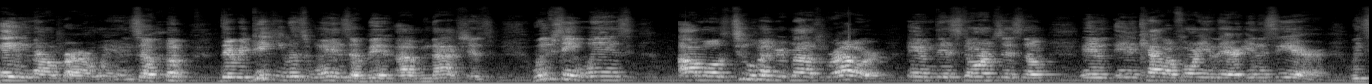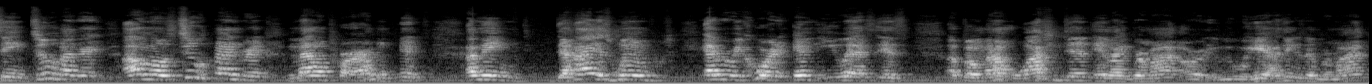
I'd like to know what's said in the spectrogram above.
80 mile per hour winds. So the ridiculous winds have been obnoxious. We've seen winds almost 200 miles per hour in this storm system in, in California there in the Sierra. We've seen 200, almost 200 mile per hour winds. I mean, the highest wind ever recorded in the U.S. is up on Mount Washington in like Vermont, or yeah, I think it's in Vermont.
